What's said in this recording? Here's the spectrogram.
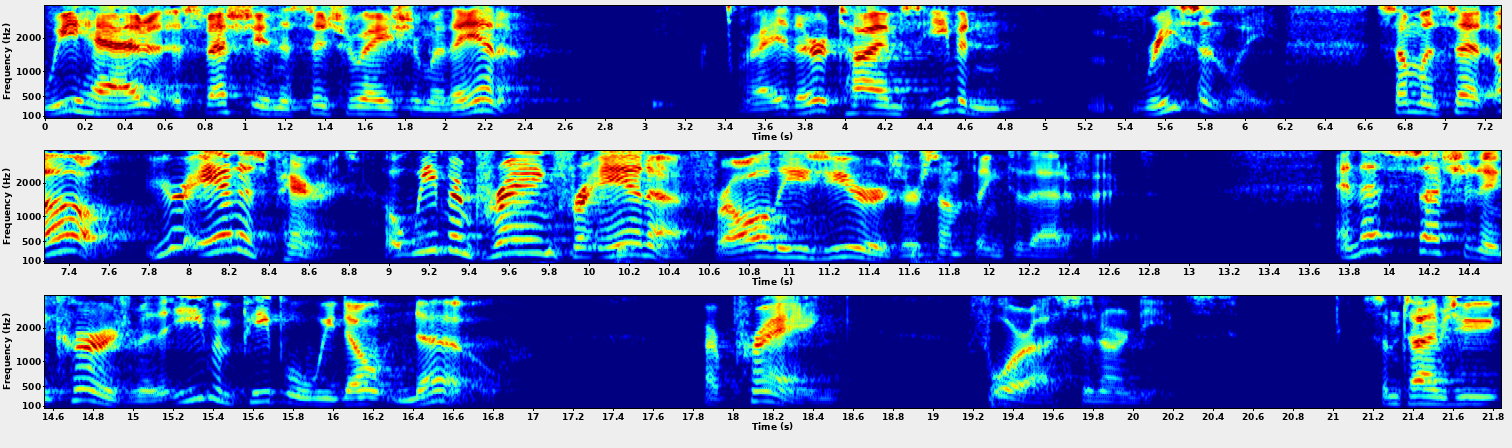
We had, especially in the situation with Anna, right? There are times, even recently, someone said, Oh, you're Anna's parents. Oh, we've been praying for Anna for all these years, or something to that effect. And that's such an encouragement that even people we don't know are praying for us in our needs. Sometimes you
